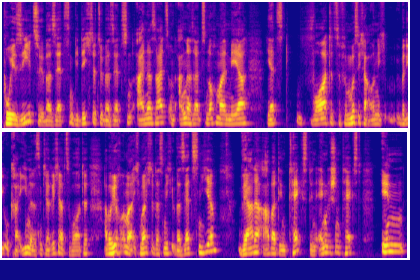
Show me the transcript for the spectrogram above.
Poesie zu übersetzen, Gedichte zu übersetzen, einerseits und andererseits nochmal mehr jetzt Worte zu finden, muss ich ja auch nicht über die Ukraine, das sind ja Richards Worte, aber wie auch immer, ich möchte das nicht übersetzen hier, werde aber den Text, den englischen Text in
